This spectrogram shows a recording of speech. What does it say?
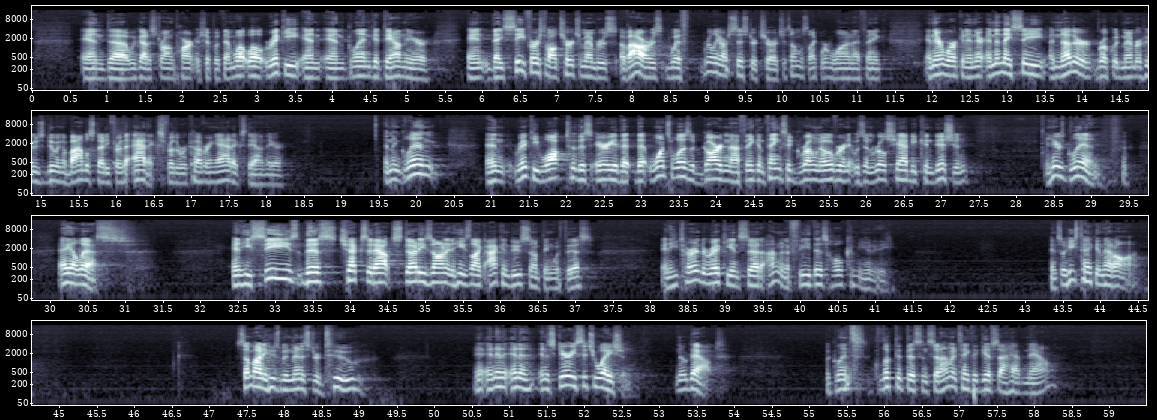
And uh, we've got a strong partnership with them. Well, well, Ricky and, and Glenn get down there and they see, first of all, church members of ours with really our sister church. It's almost like we're one, I think. And they're working in there. And then they see another Brookwood member who's doing a Bible study for the addicts, for the recovering addicts down there. And then Glenn and Ricky walked to this area that, that once was a garden, I think, and things had grown over and it was in real shabby condition. And here's Glenn, ALS. And he sees this, checks it out, studies on it, and he's like, I can do something with this. And he turned to Ricky and said, I'm going to feed this whole community. And so he's taking that on. Somebody who's been ministered to and in a, in a, in a scary situation, no doubt. But Glenn looked at this and said, I'm going to take the gifts I have now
